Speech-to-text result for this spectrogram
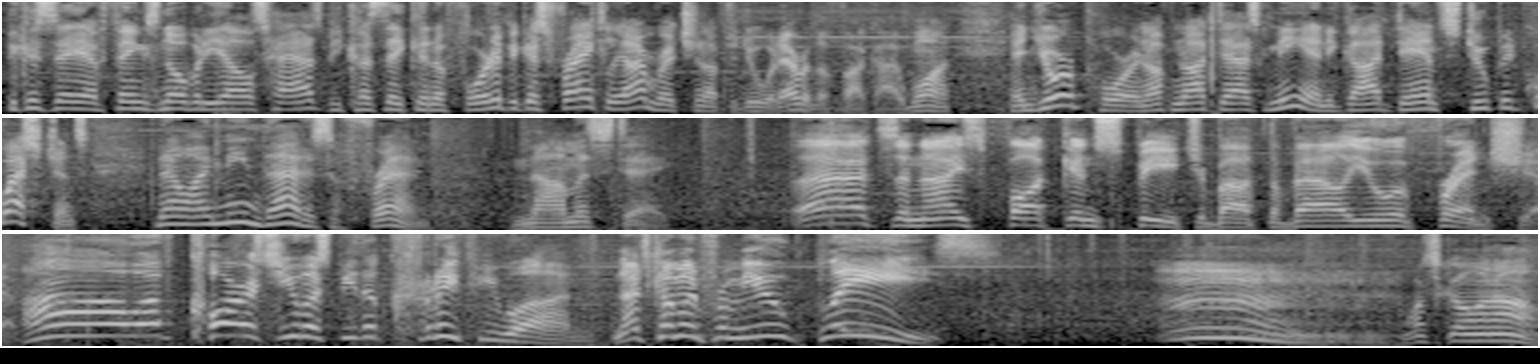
Because they have things nobody else has, because they can afford it, because frankly, I'm rich enough to do whatever the fuck I want, and you're poor enough not to ask me any goddamn stupid questions. Now, I mean that as a friend. Namaste. That's a nice fucking speech about the value of friendship. Oh, of course, you must be the creepy one. That's coming from you? Please. Mmm. What's going on?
